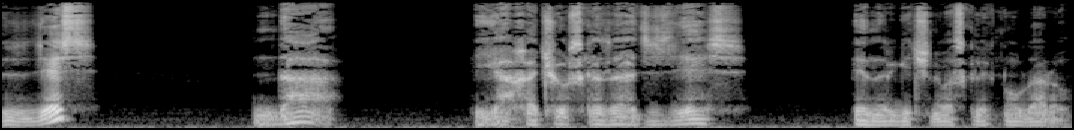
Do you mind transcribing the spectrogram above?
здесь? Да. Я хочу сказать здесь, энергично воскликнул Даррелл.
